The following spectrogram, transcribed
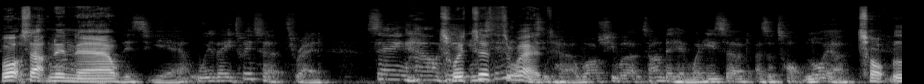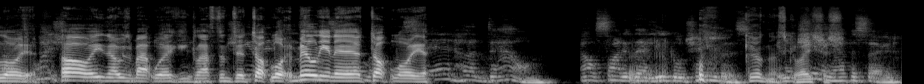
What's went happening now? This year with a Twitter thread saying how he Twitter intimidated thread? her while she worked under him when he served as a top lawyer. Top lawyer. Oh, he knows about working class, doesn't he? Top lawyer. Millionaire, top lawyer. Stared her down outside of their legal chambers. Goodness in a gracious. chilling episode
